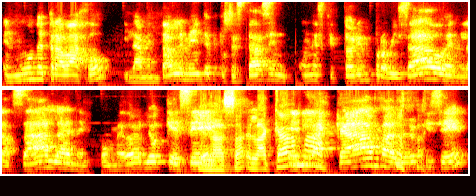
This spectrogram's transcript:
en modo de trabajo, y lamentablemente pues estás en un escritorio improvisado, en la sala, en el comedor, yo qué sé. En la, la cama. En la cama, yo qué sé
